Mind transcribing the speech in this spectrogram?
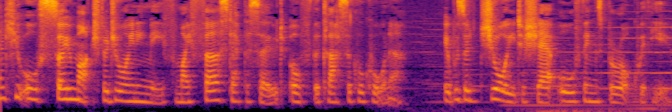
Thank you all so much for joining me for my first episode of The Classical Corner. It was a joy to share all things Baroque with you.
